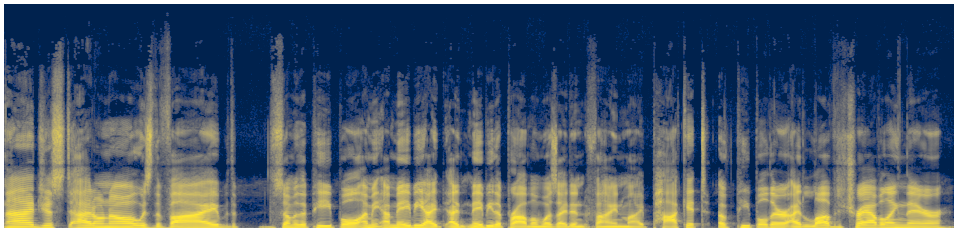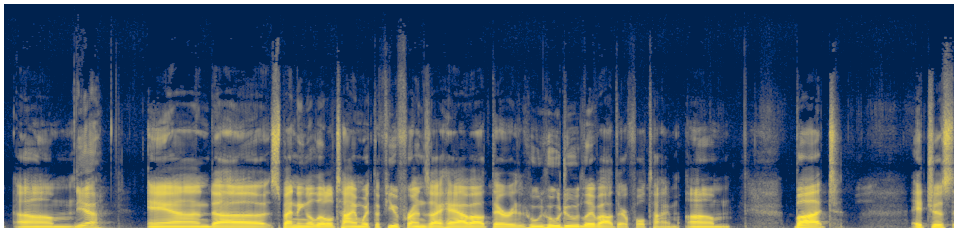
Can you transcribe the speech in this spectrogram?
I just I don't know. It was the vibe, the some of the people. I mean, uh, maybe I, I maybe the problem was I didn't find my pocket of people there. I loved traveling there. Um, Yeah. and uh, spending a little time with the few friends I have out there who who do live out there full time. Um, but it just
